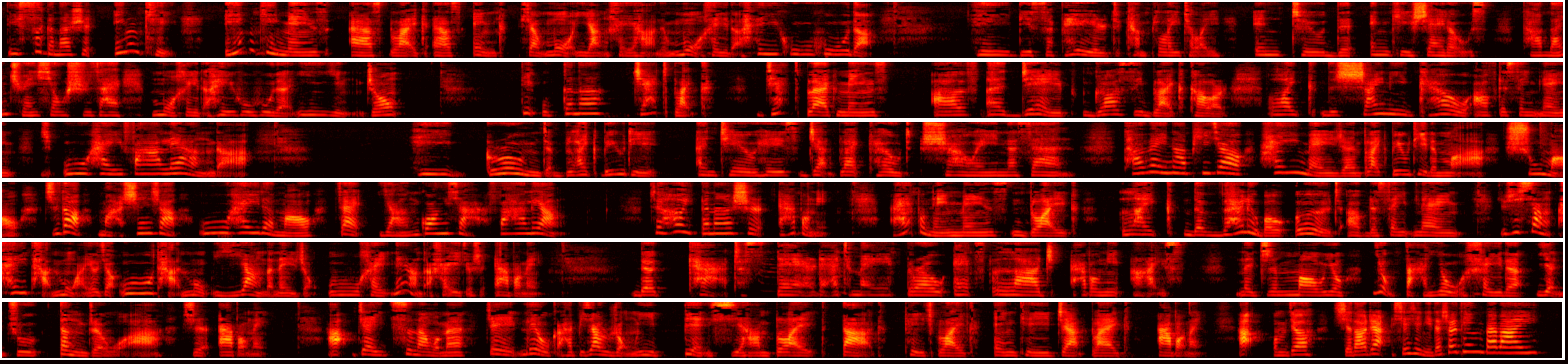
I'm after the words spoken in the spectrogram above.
第四个呢是 inky，inky means as black as ink，像墨一样黑哈，就墨黑的，黑乎乎的。He disappeared completely into the inky shadows。 它完全消失在墨黑的、黑乎乎的阴影中。第五个呢，jet black。Jet black means of a deep glossy black color, like the shiny coal of the same name，是乌黑发亮的。He groomed Black Beauty until his jet black coat shone in the sun. 他为那匹叫黑美人 （Black Beauty） 的马梳毛，直到马身上乌黑的毛在阳光下发亮。最后一个呢是 ebony。Ebony means black, like the valuable wood of the same name，就是像黑檀木啊，又叫乌檀木一样的那种乌黑，那样的黑就是 ebony。The cat stared at me through its large ebony eyes. 那只猫用又大又黑的眼珠瞪着我，是 ebony。好，这一次呢，我们这六个还比较容易辨析哈，black、dark、peach black、inky、jet black、ebony。好，我们就学到这儿，谢谢你的收听，拜拜。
